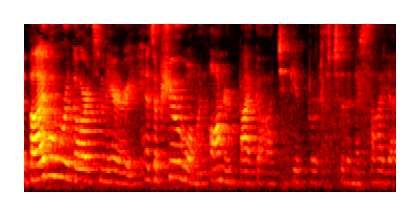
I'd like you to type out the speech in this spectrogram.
The Bible regards Mary as a pure woman honored by God to give birth to the Messiah.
